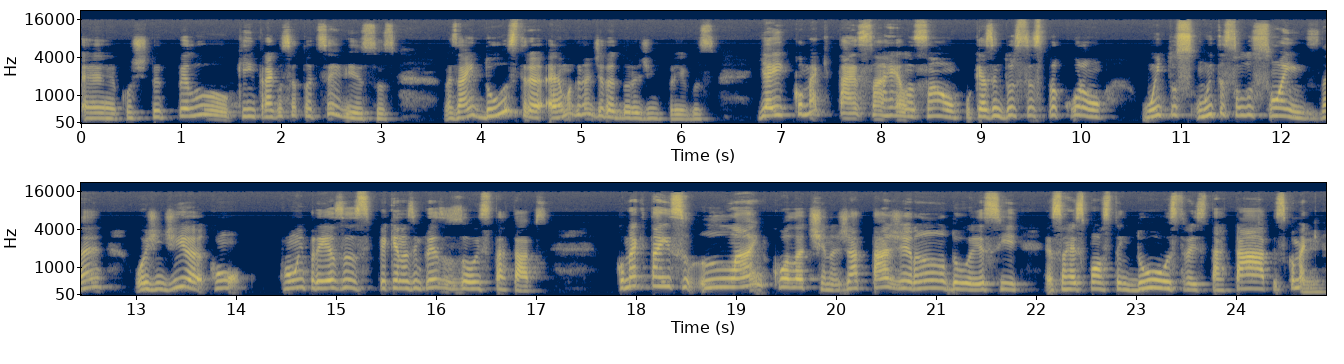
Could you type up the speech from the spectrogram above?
é constituído pelo que entrega o setor de serviços. Mas a indústria é uma grande geradora de empregos. E aí, como é que está essa relação? Porque as indústrias procuram muitos, muitas soluções, né? Hoje em dia, com, com empresas, pequenas empresas ou startups. Como é que está isso lá em Colatina? Já está gerando esse, essa resposta indústria, startups? Como é, que,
